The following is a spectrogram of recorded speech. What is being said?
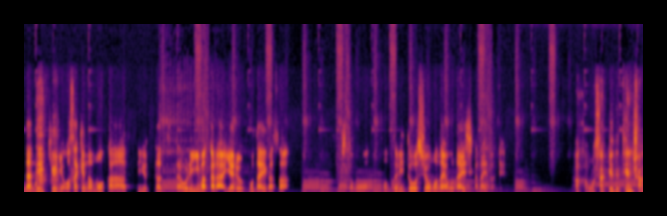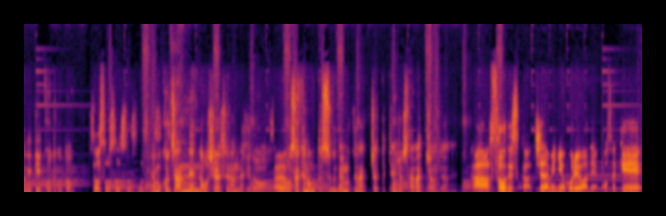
なんで急にお酒飲もうかなって言ったって言ったら、俺今からやるお題がさ、ちょっともう本当にどうしようもないお題しかないので。なんかお酒でテンション上げていこうってこと？そうそうそうそうそういやもうこれ残念なお知らせなんだけど、うん俺お酒飲むとすぐ眠くなっちゃってテンション下がっちゃうんだよね。ああ、そうですか。ちなみに俺はね、お酒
